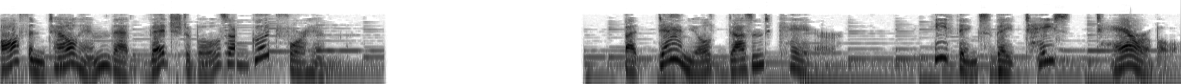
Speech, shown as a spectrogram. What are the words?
often tell him that vegetables are good for him. But Daniel doesn't care. He thinks they taste terrible.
